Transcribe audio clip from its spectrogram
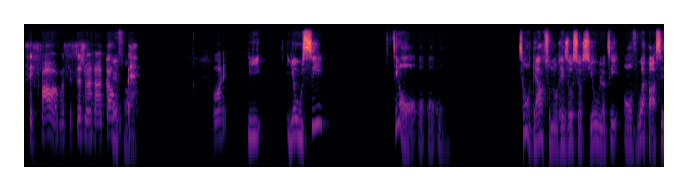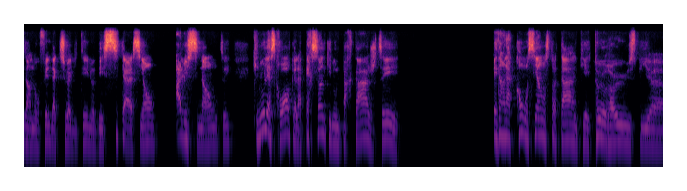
C'est fort, moi, c'est ça, je me rends compte. oui. Puis il y a aussi, tu sais, on si on regarde sur nos réseaux sociaux, là, on voit passer dans nos fils d'actualité des citations hallucinantes qui nous laissent croire que la personne qui nous le partage est dans la conscience totale, puis est heureuse, puis euh,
